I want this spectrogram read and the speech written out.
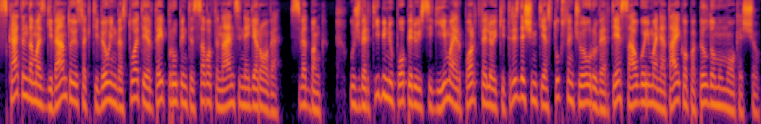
Skatindamas gyventojus aktyviau investuoti ir taip rūpinti savo finansinę gerovę, Svetbank už vertybinių popierių įsigijimą ir portfelio iki 30 tūkstančių eurų vertės saugojimą netaiko papildomų mokesčių.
